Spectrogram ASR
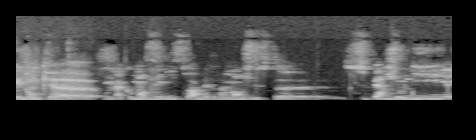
Et donc, euh, on a commencé Mm. une histoire, mais vraiment juste super jolie.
